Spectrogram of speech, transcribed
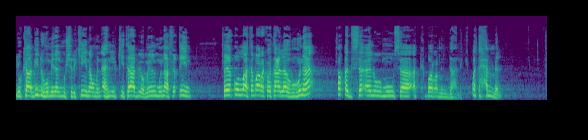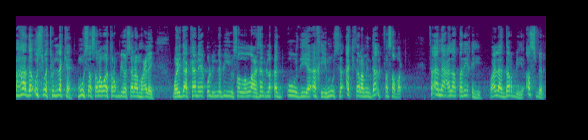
يكابده من المشركين ومن أهل الكتاب ومن المنافقين. فيقول الله تبارك وتعالى هنا فقد سألوا موسى أكبر من ذلك. وتحمل. فهذا أسوة لك موسى صلوات ربي وسلامه عليه. ولذا كان يقول النبي صلى الله عليه وسلم لقد أوذي أخي موسى أكثر من ذلك فصبر. فأنا على طريقه وعلى دربه أصبر.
